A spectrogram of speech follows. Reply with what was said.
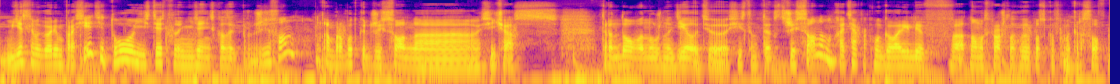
Если мы говорим про сети, то, естественно, нельзя не сказать про JSON. Обработка JSON сейчас трендово нужно делать э, System Text JSON, хотя, как мы говорили в одном из прошлых выпусков, Microsoft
